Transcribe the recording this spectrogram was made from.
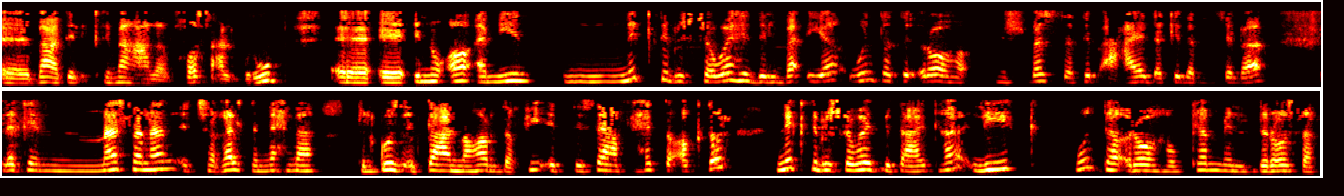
آه، بعد الاجتماع على الخاص على الجروب آه، إنه آه أمين نكتب الشواهد الباقية وانت تقراها مش بس تبقى عادة كده بنسيبها. لكن مثلا اتشغلت إن إحنا في الجزء بتاع النهارده في اتساع في حتة أكتر نكتب الشواهد بتاعتها ليك وانت اقراها وكمل دراسة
